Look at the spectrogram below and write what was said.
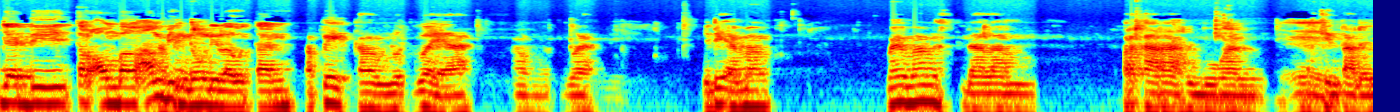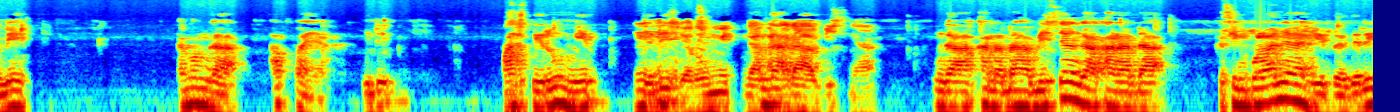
jadi terombang ambing dong di lautan tapi kalau menurut gua ya kalau menurut nih, jadi emang memang dalam perkara hubungan Hmm. percintaan ini emang nggak apa ya jadi pasti rumit Hmm. jadi ya rumit nggak akan ada habisnya nggak akan ada habisnya nggak akan ada kesimpulannya gitu jadi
